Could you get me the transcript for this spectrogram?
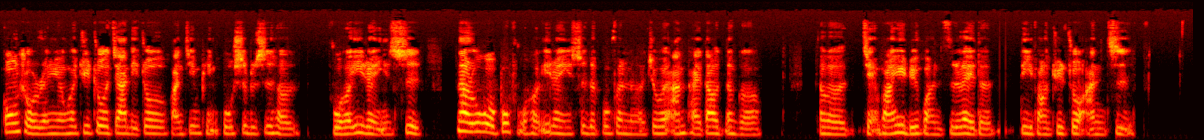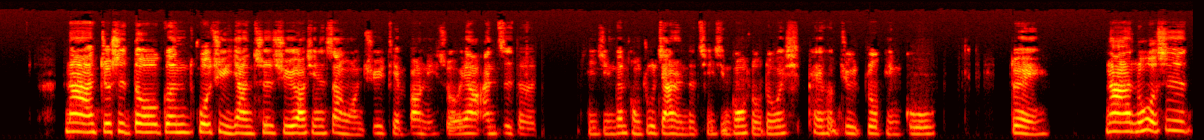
公所人员会去做家里做环境评估，适不适合符合一人一室。那如果不符合一人一室的部分呢，就会安排到那个那个简防疫旅馆之类的地方去做安置。那就是都跟过去一样，是需要先上网去填报你所要安置的情形跟同住家人的情形，公所都会配合去做评估。对，那如果是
